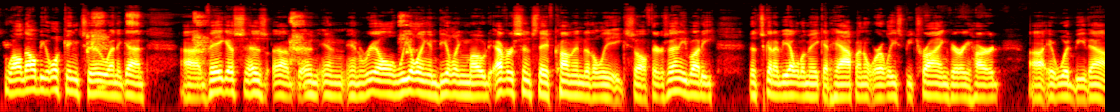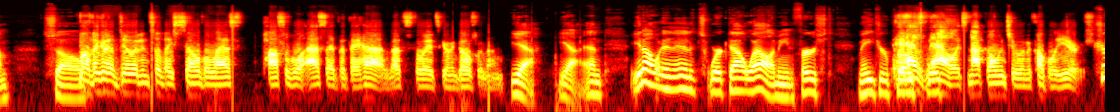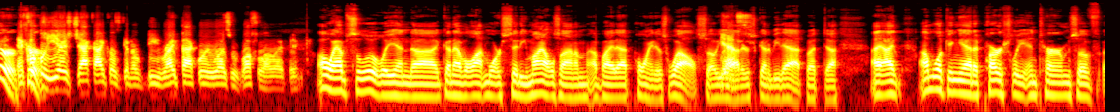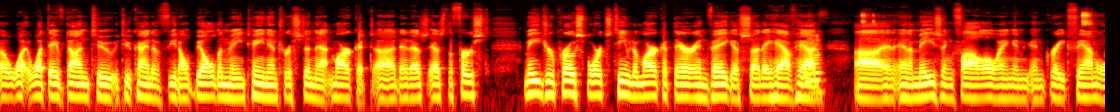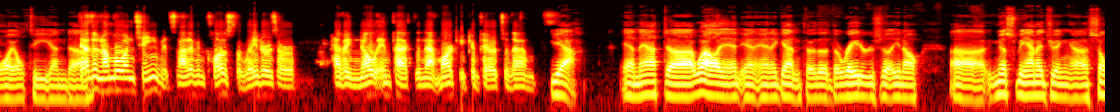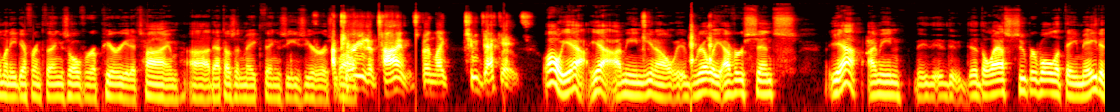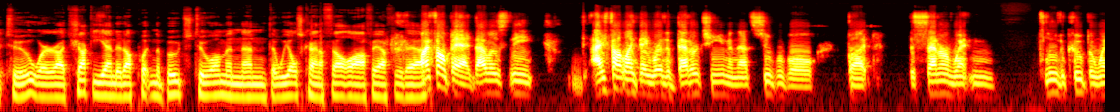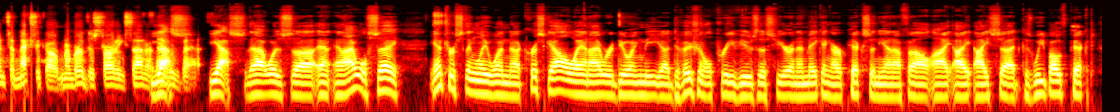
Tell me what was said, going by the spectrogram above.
Well, they'll be looking to, and again, uh, Vegas has uh, been in, in real wheeling and dealing mode ever since they've come into the league. So if there's anybody that's going to be able to make it happen, or at least be trying very hard, uh, it would be them. So Well, they're going to do it until they sell the last possible asset that they have. That's the way it's going to go for them. yeah, yeah, and you know, and, and it's worked out well. I mean, first major pro It has sports- now. It's not going to in a couple of years. Sure, In a sure. couple of years, Jack Eichel's going to be right back where he was with Buffalo. I think. Oh, absolutely, and uh, going to have a lot more city miles on him uh, by that point as well. So yeah, Yes. there's going to be that. But uh, I, I I'm looking at it partially in terms of uh, what what they've done to to kind of you know build and maintain interest in that market. Uh, that as as the first major pro sports team to market there in Vegas, uh, they have had. Mhm. Uh, an, an amazing following and, and great fan loyalty and uh, They're the number one team. It's not even close. The Raiders are having no impact in that market compared to them. Yeah, and that uh, well, and, and and again, the the, the Raiders, uh, you know, uh, mismanaging uh, so many different things over a period of time, uh, that doesn't make things easier as A well. period of time. It's been like two decades. Oh yeah, yeah. I mean, you know, really ever since. Yeah, I mean, the, the the last Super Bowl that they made it to, where uh, Chucky ended up putting the boots to him, and then the wheels kind of fell off after that. I felt bad. That was the. I felt like they were the better team in that Super Bowl, but the center went and flew the coop and went to Mexico. Remember the starting center? That was yes, bad. yes, that was, uh, and and I will say, interestingly, when uh, Chris Galloway and I were doing the uh, divisional previews this year and then making our picks in the NFL, I I, I said because we both picked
